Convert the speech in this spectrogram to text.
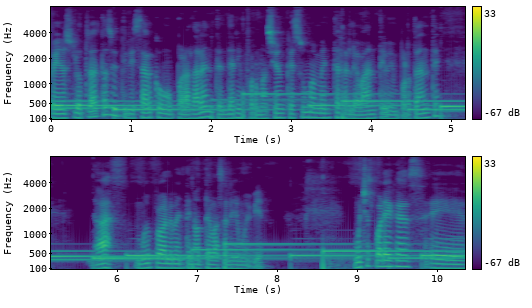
Pero si lo tratas de utilizar como para dar a entender información que es sumamente relevante o importante, ah, muy probablemente no te va a salir muy bien. Muchas parejas eh,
